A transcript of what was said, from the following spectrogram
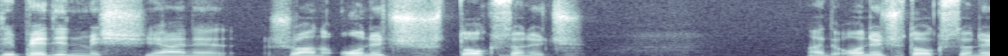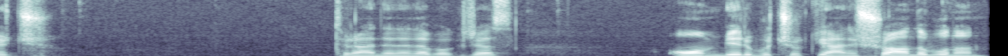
dip edilmiş. Yani şu an 13.93 Hadi 13.93 trendine de bakacağız. 11.5 yani şu anda bunun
